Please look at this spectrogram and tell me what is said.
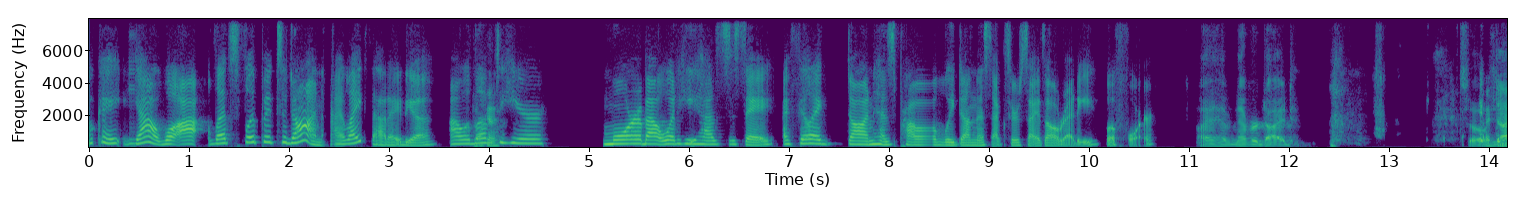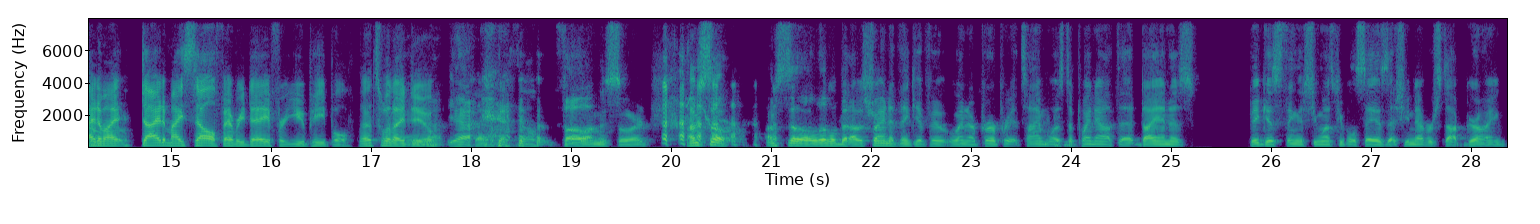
Okay. Yeah. Well, I, let's flip it to Don. I like that idea. I would love Okay. to hear more about what he has to say. I feel like Don has probably done this exercise already before. I have never died. So I you die to my die to myself every day for you people. That's what I do. uh, Yeah, Die to myself. fall on the sword. I'm still, I'm still a little bit. I was trying to think if it when appropriate time was to point out that Diana's biggest thing that she wants people to say is that she never stopped growing.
